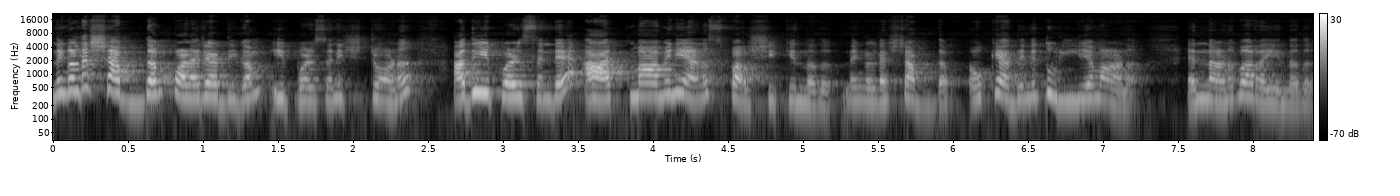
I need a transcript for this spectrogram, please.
നിങ്ങളുടെ ശബ്ദം വളരെയധികം ഈ പേഴ്സൺ ഇഷ്ടമാണ്. അത് ഈ പേഴ്സന്റെ ആത്മാവിനെയാണ് സ്പർശിക്കുന്നത്. നിങ്ങളുടെ ശബ്ദം. ഓക്കെ അതിന് തുല്യമാണ് എന്നാണ് പറയുന്നത്.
